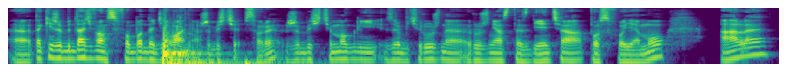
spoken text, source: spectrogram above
e, takie, żeby dać wam swobodę działania, żebyście, sorry, żebyście mogli zrobić różne, różniaste zdjęcia po swojemu, ale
